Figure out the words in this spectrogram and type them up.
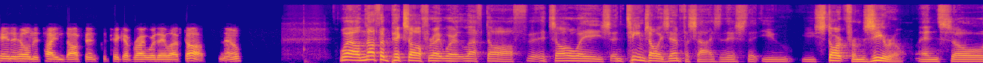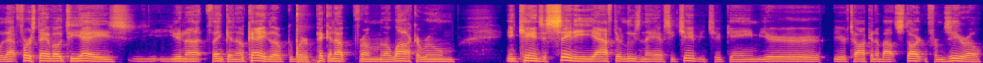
Tannehill and the Titans offense to pick up right where they left off. No? Well, nothing picks off right where it left off. It's always and teams always emphasize this that you you start from zero. And so that first day of OTAs, you're not thinking, okay, look, we're picking up from the locker room in Kansas City after losing the AFC Championship game. You're you're talking about starting from zero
